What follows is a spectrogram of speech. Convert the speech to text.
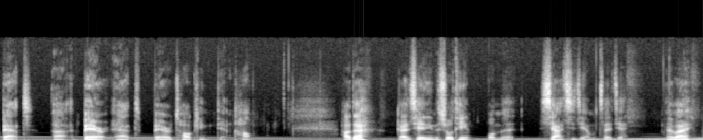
，bet 啊 bear at beartalking 点 com。好的，感谢你的收听，我们下期节目再见，拜拜。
